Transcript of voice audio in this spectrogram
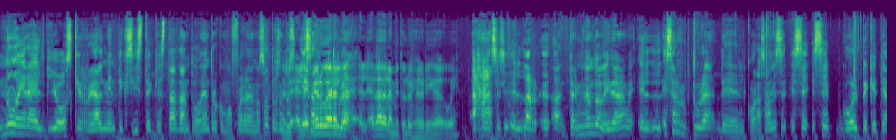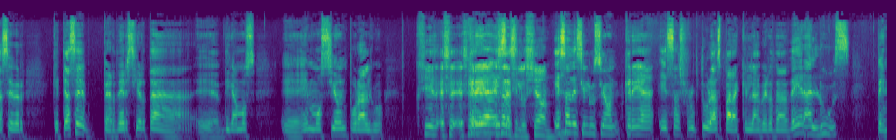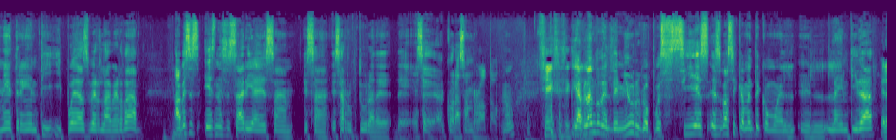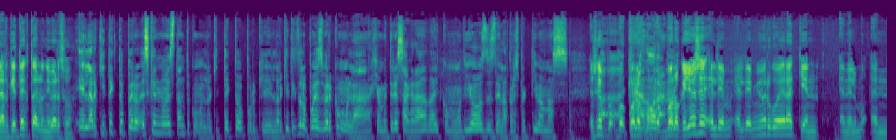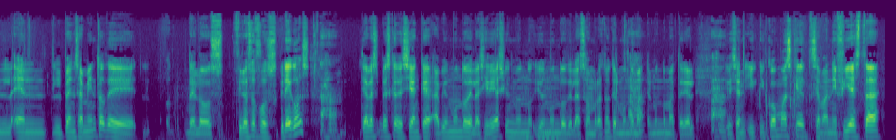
No era el Dios que realmente existe, que está tanto dentro como fuera de nosotros. El, Entonces, el demiurgo era, el- era de la mitología griega, güey. Ajá, sí, sí. el- la- eh, ah, terminando la idea, güey, el- esa ruptura del corazón, ese, ese, ese golpe que te hace ver, que te hace perder cierta, eh, digamos, eh, emoción por algo, Sí, ese- ese- Crea esa desilusión. Esa desilusión crea esas rupturas para que la verdadera luz penetre en ti y puedas ver la verdad. A veces es necesaria esa, esa, esa ruptura de, de ese corazón roto, ¿no? Sí, sí, sí. Y hablando del demiurgo, pues sí es, es básicamente como el, el- la entidad, El arquitecto del universo. el arquitecto, pero es que no es tanto como el arquitecto, porque el arquitecto lo puedes ver como la geometría sagrada y como Dios desde la perspectiva más... Es que Ah, por, por- por lo, por- lo que yo sé, el, de, el demiurgo era quien en el, mu- en, en el pensamiento de, de los filósofos griegos, Ajá. Ya ves, ves que decían que había un mundo de las ideas y un mundo, y un mundo de las sombras, ¿no? Que el mundo, ma- el mundo material. Ajá. Y decían, ¿y, y cómo es que se manifiesta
